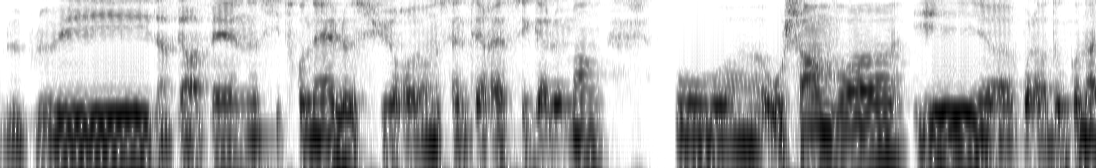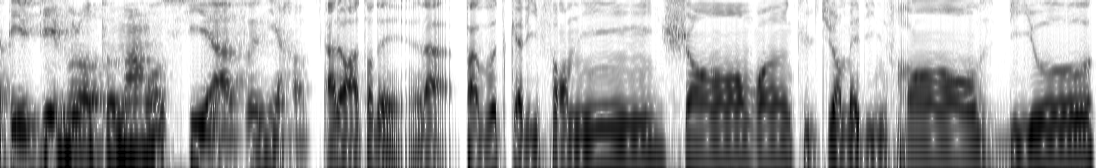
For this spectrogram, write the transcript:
le bleuet, la verveine, citronnelle, sur on s'intéresse également au, au, chanvre et voilà donc on a des développements aussi à venir. Alors attendez, là pavot de Californie, chanvre, culture made in France, bio,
